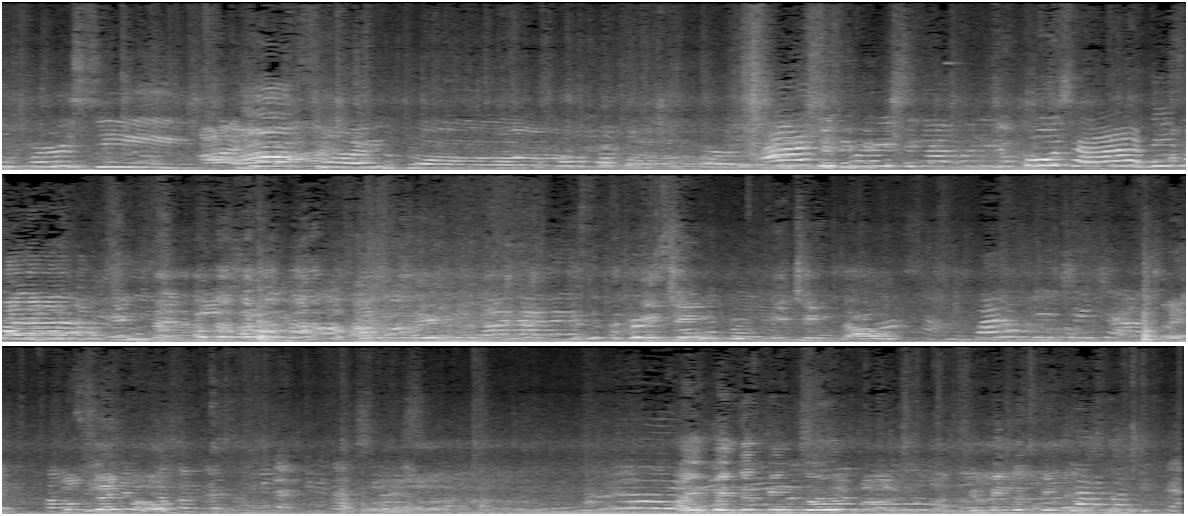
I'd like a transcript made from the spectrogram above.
to Percy! Ah, sorry po! Ah, si Percy nga po Yung pusa! Tita! Kitchen, kitchen daw. Parang kitchen siya. Ay, look tayo pa oh. Ay, yung pindot-pindot. Bago ka na. Yung pindot-pindot.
